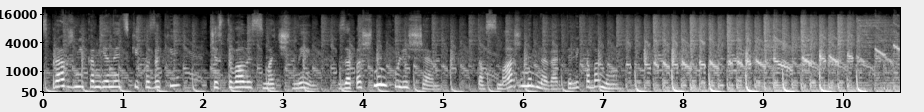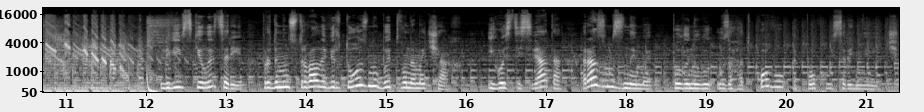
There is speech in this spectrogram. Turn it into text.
Справжні кам'янецькі козаки частували смачним, запашним кулішем та смаженим на вертелі кабаном. Львівські лицарі продемонстрували віртуозну битву на мечах, і гості свята разом з ними полинули у загадкову епоху середньовіччя.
